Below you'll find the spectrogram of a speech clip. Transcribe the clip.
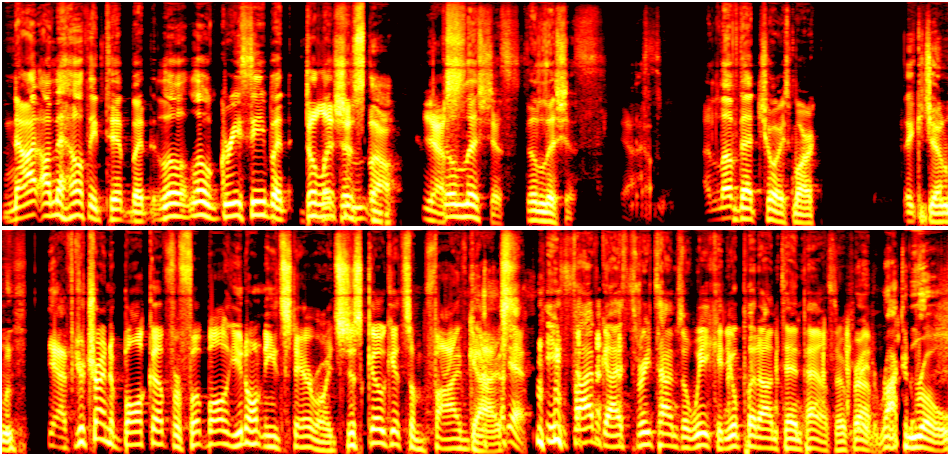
not on the healthy tip, but a little little greasy, but Delicious But though. Yes. delicious, delicious. Yes. I love that choice, Mark. Thank you, gentlemen. Yeah, if you're trying to bulk up for football, you don't need steroids. Just go get some five guys. Yeah, eat five guys three times a week, and you'll put on ten pounds. No problem. rock and roll.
